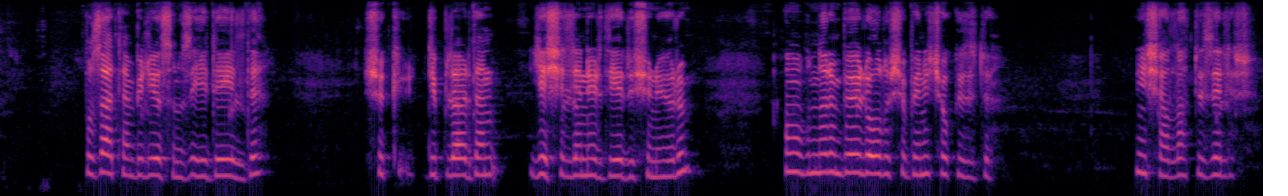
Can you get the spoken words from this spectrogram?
Bu zaten biliyorsunuz iyi değildi. Şu diplerden yeşillenir diye düşünüyorum. Ama bunların böyle oluşu beni çok üzdü. İnşallah düzelir.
